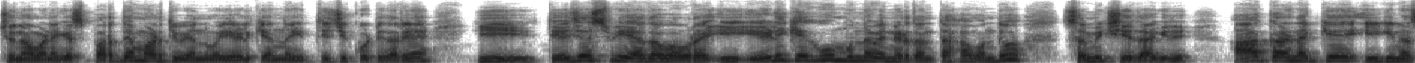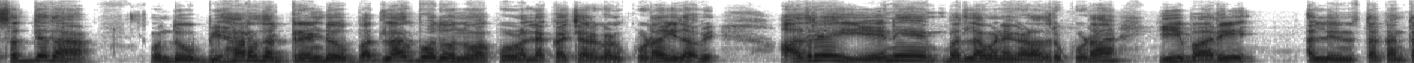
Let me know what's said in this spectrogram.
ಚುನಾವಣೆಗೆ ಸ್ಪರ್ಧೆ ಮಾಡ್ತೀವಿ ಅನ್ನುವ ಹೇಳಿಕೆಯನ್ನು ಇತ್ತೀಚೆಗೆ ಕೊಟ್ಟಿದ್ದಾರೆ. ಈ ತೇಜಸ್ವಿ ಯಾದವ್ ಅವರ ಈ ಹೇಳಿಕೆಗೂ ಮುನ್ನವೇ ನಡೆದಂತಹ ಒಂದು ಸಮೀಕ್ಷೆ ಇದಾಗಿದೆ. ಆ ಕಾರಣಕ್ಕೆ ಈಗಿನ ಸದ್ಯದ ಒಂದು ಬಿಹಾರದ ಟ್ರೆಂಡ್ ಬದಲಾಗ್ಬೋದು ಅನ್ನುವ ಲೆಕ್ಕಾಚಾರಗಳು ಕೂಡ ಇದ್ದಾವೆ ಆದರೆ ಏನೇ ಬದಲಾವಣೆಗಳಾದರೂ ಕೂಡ ಈ ಬಾರಿ ಅಲ್ಲಿರ್ತಕ್ಕಂಥ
